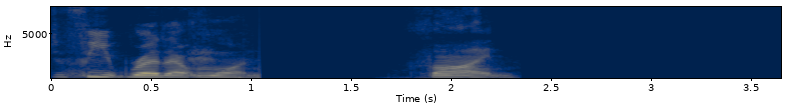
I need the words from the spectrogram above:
Defeat red at one. Fine.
